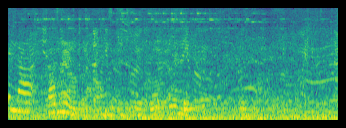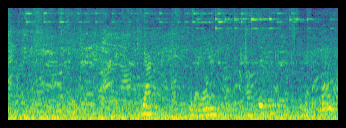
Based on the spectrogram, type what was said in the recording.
Ela Vanella. Jak wydająca asyst, jak pola,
